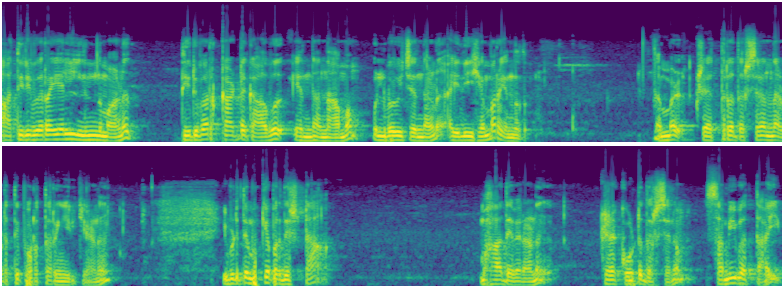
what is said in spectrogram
ആ തിരുവിറയലിൽ നിന്നുമാണ് തിരുവർക്കാട്ട് കാവ് എന്ന നാമം ഉത്ഭവിച്ചെന്നാണ് ഐതിഹ്യം പറയുന്നത്. നമ്മൾ ക്ഷേത്ര ദർശനം നടത്തി പുറത്തിറങ്ങിയിരിക്കുകയാണ്. ഇവിടുത്തെ മുഖ്യ പ്രതിഷ്ഠ മഹാദേവനാണ്. കിഴക്കോട്ട് ദർശനം. സമീപത്തായി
